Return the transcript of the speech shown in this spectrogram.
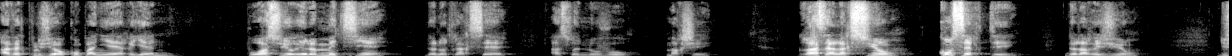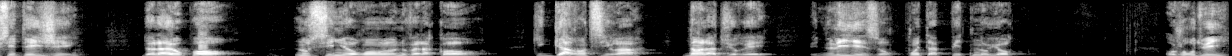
avec plusieurs compagnies aériennes pour assurer le maintien de notre accès à ce nouveau marché. Grâce à l'action concertée de la région, du CTIG, de l'aéroport, nous signerons un nouvel accord qui garantira dans la durée une liaison Pointe-à-Pitre-New York Aujourd'hui,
